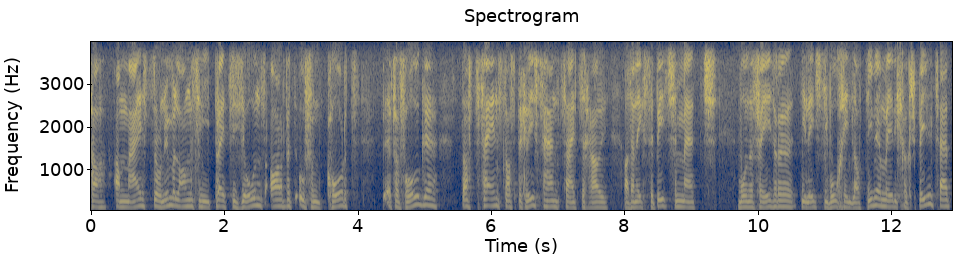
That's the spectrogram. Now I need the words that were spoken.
kann am Maestro nicht mehr lange seine Präzisionsarbeit auf dem Court verfolgen. Dass die Fans das begriffen haben, zeigt sich auch an den Exhibition-Match, wo der Federer die letzte Woche in Lateinamerika gespielt hat.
